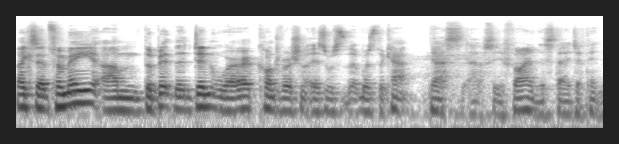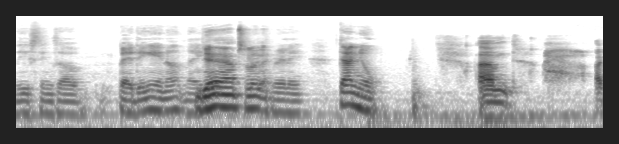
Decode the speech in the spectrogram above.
like I said, for me, um, the bit that didn't work, controversial is was the, was the cat. That's absolutely fine at this stage. I think these things are bedding in, aren't they? Yeah, absolutely. Really. Daniel. Um, I,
